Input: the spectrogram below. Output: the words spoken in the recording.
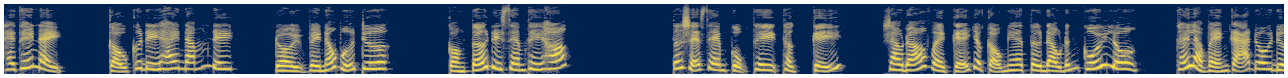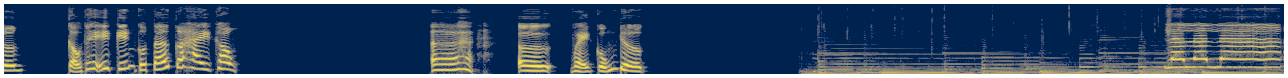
hay thế này, cậu cứ đi hái nấm đi, rồi về nấu bữa trưa. Còn tớ đi xem thi hót. Tớ sẽ xem cuộc thi thật kỹ, sau đó về kể cho cậu nghe từ đầu đến cuối luôn. Thế là vẹn cả đôi đường. Cậu thấy ý kiến của tớ có hay không? À, ừ, vậy cũng được. La la la,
